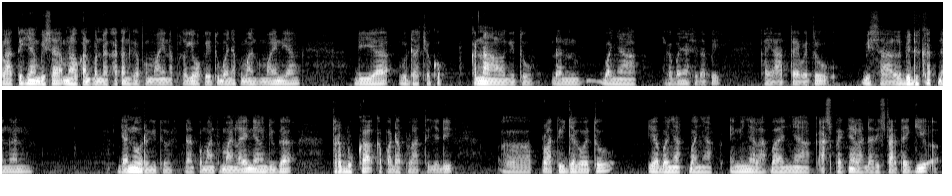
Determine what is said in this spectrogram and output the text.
pelatih yang bisa melakukan pendekatan ke pemain apalagi waktu itu banyak pemain-pemain yang dia udah cukup kenal gitu. Dan banyak nggak banyak sih tapi kayak Atep itu bisa lebih dekat dengan Janur gitu. Dan pemain-pemain lain yang juga terbuka kepada pelatih. Jadi uh, pelatih jago itu ya banyak-banyak ininya lah banyak aspeknya lah. Dari strategi uh,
